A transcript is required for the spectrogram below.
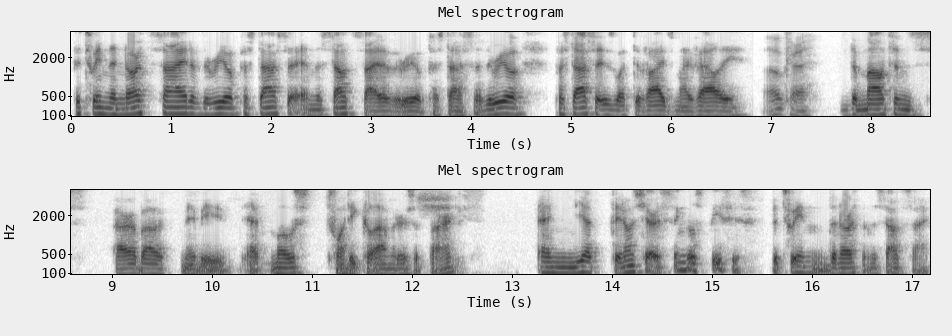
between the north side of the Rio Pastaza and the south side of the Rio Pastaza. The Rio Pastaza is what divides my valley. Okay. The mountains are about maybe at most 20 kilometers apart. Jeez. And yet they don't share a single species between the north and the south side.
